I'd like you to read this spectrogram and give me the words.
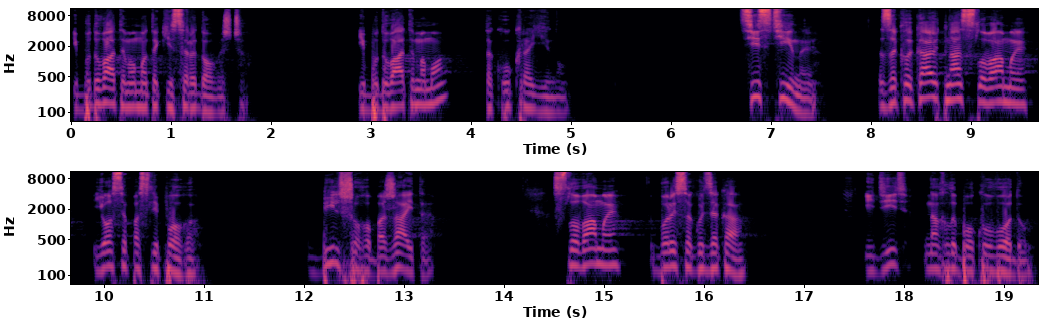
І будуватимемо такі середовища. І будуватимемо таку країну. Ці стіни закликають нас словами Йосипа Сліпого. Більшого бажайте. Словами Бориса Гудзяка. Ідіть на глибоку воду.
